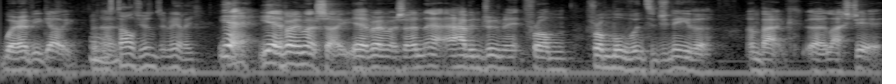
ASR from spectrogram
wherever you're going. Bit nostalgia, isn't it? Really. Yeah, yeah, very much so. Yeah, very much so. And uh, having driven it from from Malvern to Geneva and back uh, last year,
